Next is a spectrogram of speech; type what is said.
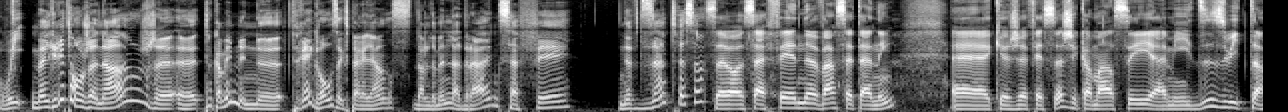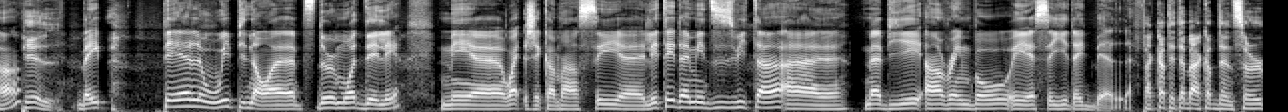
Oui. malgré ton jeune âge, euh, t'as quand même une très grosse expérience dans le domaine de la drague. Ça fait 9-10 ans que tu fais ça? Ça, ça fait 9 ans cette année euh, que je fais ça. J'ai commencé à mes 18 ans. Pile. Ben, pile, oui, puis non. Un petit deux mois de délai. Mais euh, ouais, j'ai commencé euh, l'été de mes 18 ans à euh, m'habiller en rainbow et essayer d'être belle. Fait que quand t'étais backup dancer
